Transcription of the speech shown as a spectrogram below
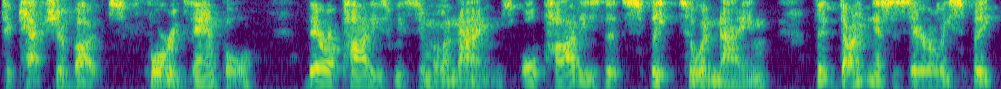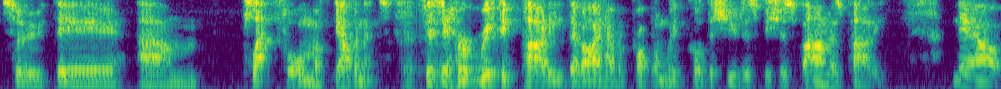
to capture votes. For example, there are parties with similar names or parties that speak to a name that don't necessarily speak to their um, platform of governance. That's There's right. a horrific party that I have a problem with called the Shooters, Fishers, Farmers Party. Now,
